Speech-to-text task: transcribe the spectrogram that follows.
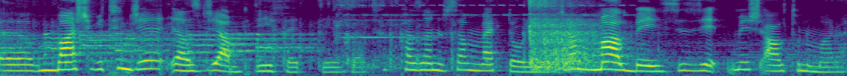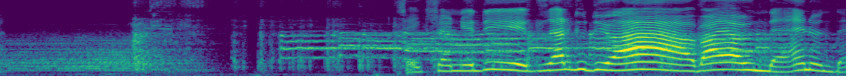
E, maç bitince yazacağım. Defet diye zaten. Kazanırsam Vec'le oynayacağım. Mal beyinsiz 76 numara. 87 güzel gidiyor ha. Baya önde en önde.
